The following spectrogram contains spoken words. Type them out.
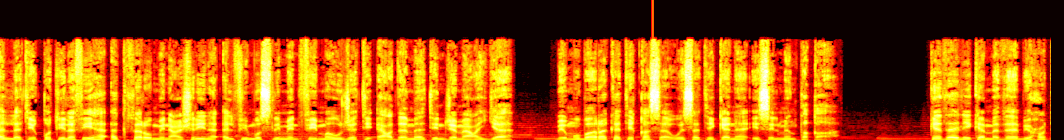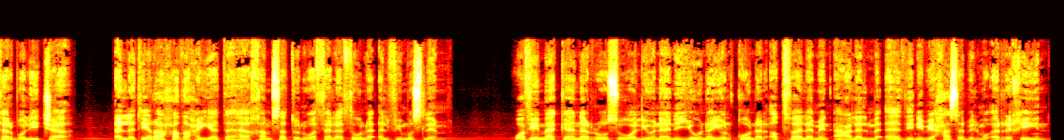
التي قتل فيها أكثر من عشرين ألف مسلم في موجة إعدامات جماعية بمباركة قساوسة كنائس المنطقة. كذلك مذابح تربوليتشا التي راح ضحيتها خمسة وثلاثون ألف مسلم. وفيما كان الروس واليونانيون يلقون الأطفال من أعلى المآذن بحسب المؤرخين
